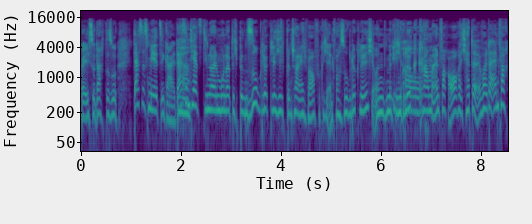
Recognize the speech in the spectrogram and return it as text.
weil ich so dachte so, das ist mir jetzt egal. Das Ja. sind jetzt die neun Monate. Ich bin so glücklich. Ich bin schwanger. Ich war auch wirklich einfach so glücklich und mit dem Ich Glück auch. kam einfach auch. Ich hatte, wollte einfach,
